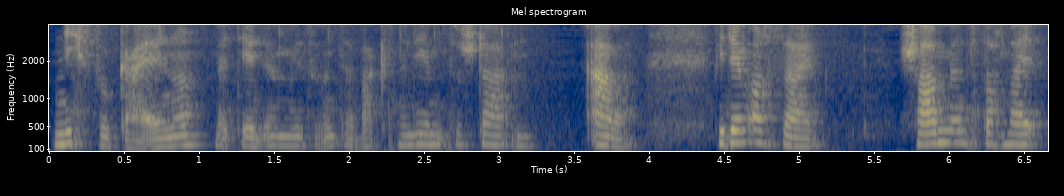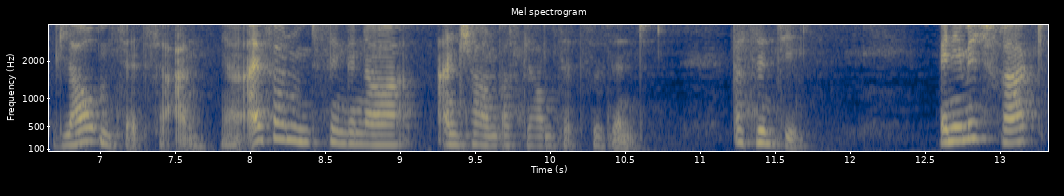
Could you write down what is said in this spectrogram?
Nicht so geil, ne? mit denen irgendwie so ins Erwachsenenleben zu starten. Aber wie dem auch sei, schauen wir uns doch mal Glaubenssätze an. Ja, einfach ein bisschen genauer anschauen, was Glaubenssätze sind. Was sind die? Wenn ihr mich fragt,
